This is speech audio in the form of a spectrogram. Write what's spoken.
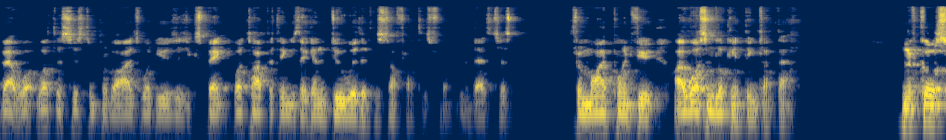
about what, what the system provides, what users expect, what type of things they're going to do with it and stuff like this. That's just, from my point of view, I wasn't looking at things like that. And of course,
